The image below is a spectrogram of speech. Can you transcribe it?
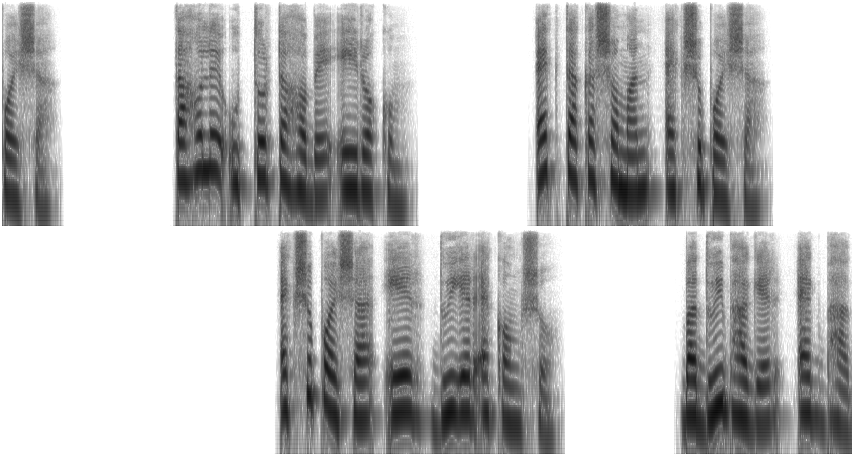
পয়সা? তাহলে উত্তরটা হবে এই রকম। এক টাকা সমান একশো পয়সা। একশো পয়সা এর দুই এর এক অংশ বা দুই ভাগের এক ভাগ।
